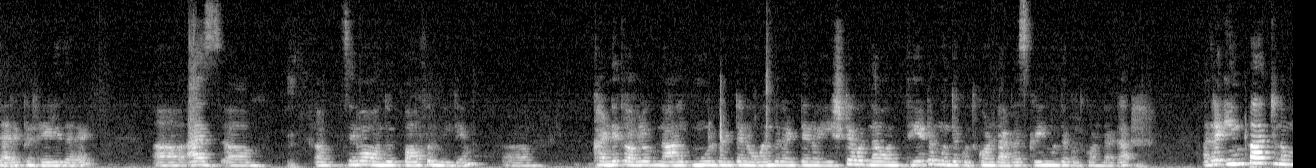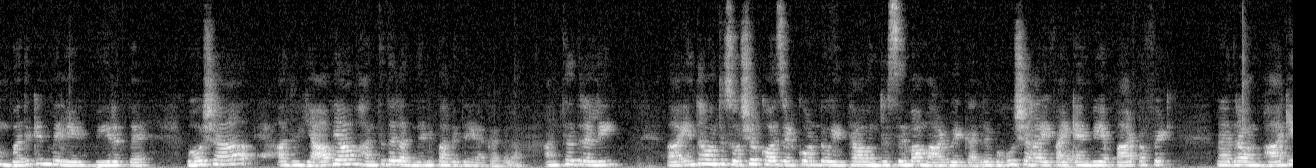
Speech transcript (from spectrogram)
ಡೈರೆಕ್ಟರ್ ಹೇಳಿದ್ದಾರೆ. ಆ್ಯಸ್ ಸಿನಿಮಾ ಒಂದು ಪವರ್ಫುಲ್ ಮೀಡಿಯಮ್ ಖಂಡಿತವಾಗ್ಲೂ ನಾಲ್ಕು, ಮೂರು ಗಂಟೆನೋ, ಒಂದು ಗಂಟೆನೋ ಎಷ್ಟೇ ಹೊತ್ತು ನಾವು ಒಂದು ಥಿಯೇಟರ್ ಮುಂದೆ ಕುತ್ಕೊಂಡಾಗ ಸ್ಕ್ರೀನ್ ಮುಂದೆ ಕುತ್ಕೊಂಡಾಗ ಅದರ ಇಂಪ್ಯಾಕ್ಟ್ ನಮ್ಮ ಬದುಕಿನ ಮೇಲೆ ಬೀರುತ್ತೆ. ಬಹುಶಃ ಅದು ಯಾವ್ಯಾವ ಹಂತದಲ್ಲಿ ಅದು ನೆನಪಾಗುತ್ತೆ ಹೇಳೋಕ್ಕಾಗಲ್ಲ. ಅಂಥದ್ರಲ್ಲಿ ಇಂಥ ಒಂದು ಸೋಷಿಯಲ್ ಕಾಸ್ ಇಟ್ಕೊಂಡು ಇಂಥ ಒಂದು ಸಿನಿಮಾ ಮಾಡಬೇಕಾದ್ರೆ ಬಹುಶಃ if I can be a part of it ಅದರ ಒಂದು ಭಾಗಿ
